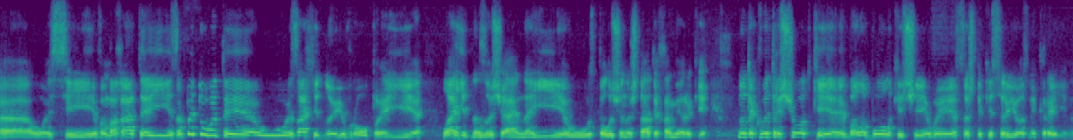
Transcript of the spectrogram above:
Е, Ось і вимагати і запитувати у Західної Європи і лагідно, звичайно, і у Сполучених Штатах Америки. Ну так ви трещотки, балаболки, чи ви все ж таки серйозні країни?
